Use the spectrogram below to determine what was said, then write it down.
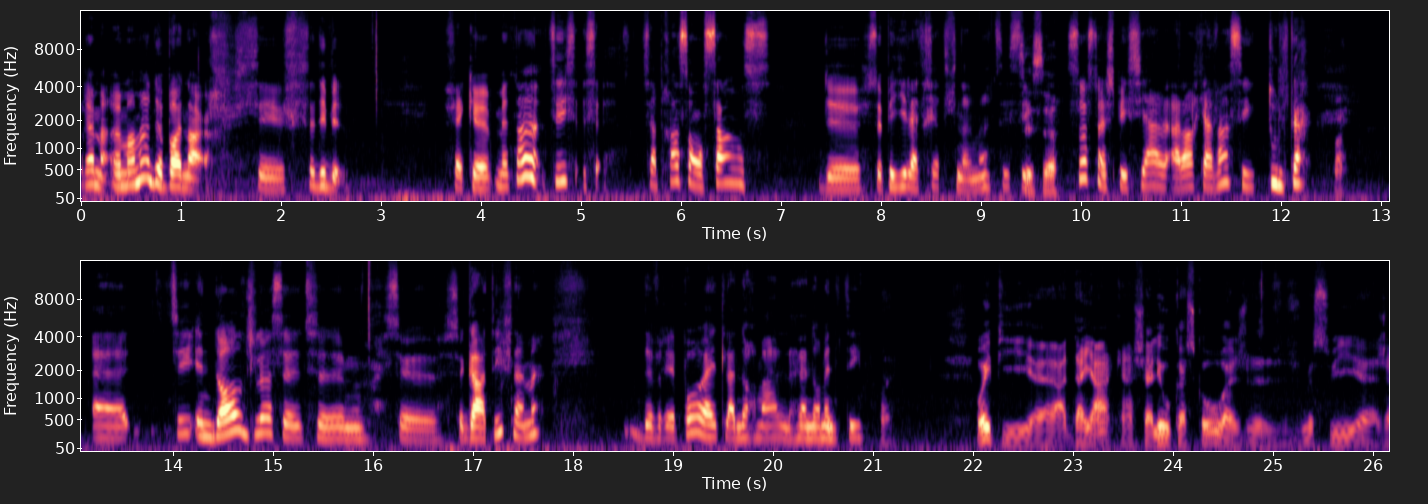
Vraiment, un moment de bonheur. C'est débile. Fait que maintenant, tu sais, ça, ça prend son sens de se payer la traite finalement. c'est ça. ça, c'est un spécial, alors qu'avant, c'est tout le temps. Ouais. Euh, tu sais, indulge, là, se, se, se- se gâter, finalement, devrait pas être la normale, la normalité. Oui, puis euh, d'ailleurs, quand je suis allé au Costco, euh, je, je me suis. euh, je,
